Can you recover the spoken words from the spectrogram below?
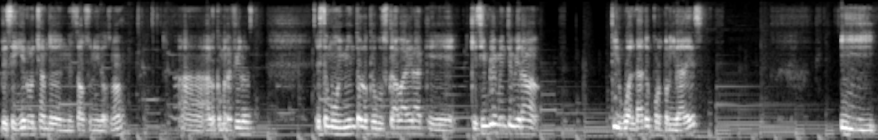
de seguir luchando en Estados Unidos, ¿no? A, lo que me refiero es este movimiento lo que buscaba era que, simplemente hubiera igualdad de oportunidades y,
